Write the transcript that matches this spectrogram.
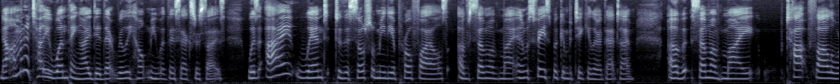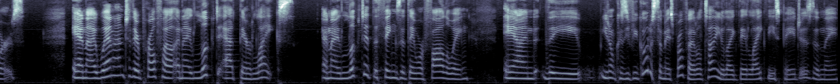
Now, I'm going to tell you one thing I did that really helped me with this exercise was I went to the social media profiles of some of my and it was Facebook in particular at that time of some of my top followers. And I went onto their profile and I looked at their likes and I looked at the things that they were following and the you know because if you go to somebody's profile it'll tell you like they like these pages and they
